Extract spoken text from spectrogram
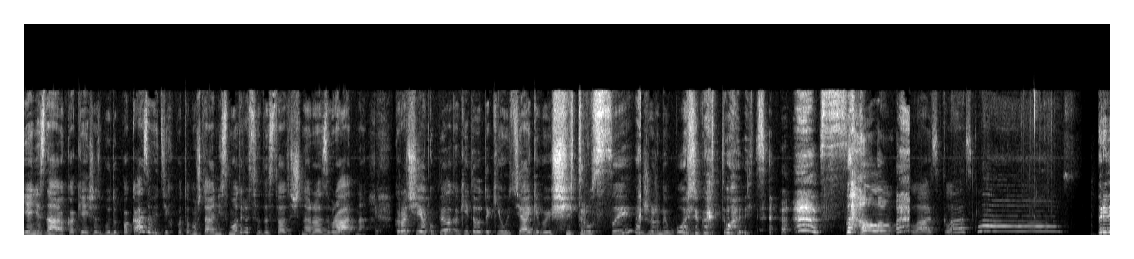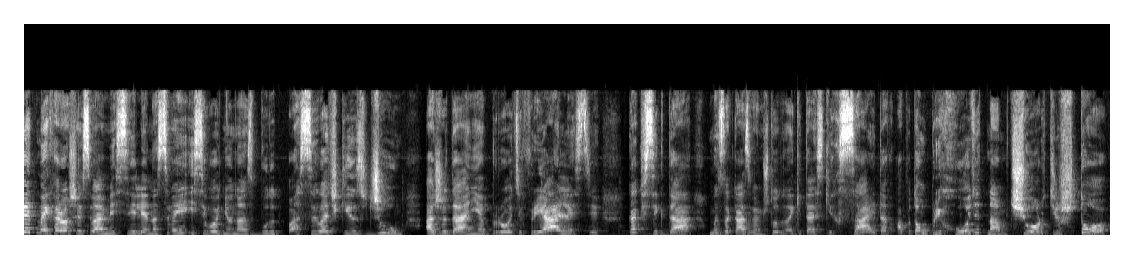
Я не знаю, как я сейчас буду показывать их, потому что они смотрятся достаточно развратно. Короче, я купила какие-то вот такие утягивающие трусы. Жирный борщ готовить с салом. Класс, класс, класс. Привет, мои хорошие, с вами Селена Свей, и сегодня у нас будут посылочки с Джум. Ожидание против реальности. Как всегда, мы заказываем что-то на китайских сайтах, а потом приходит нам черти что.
